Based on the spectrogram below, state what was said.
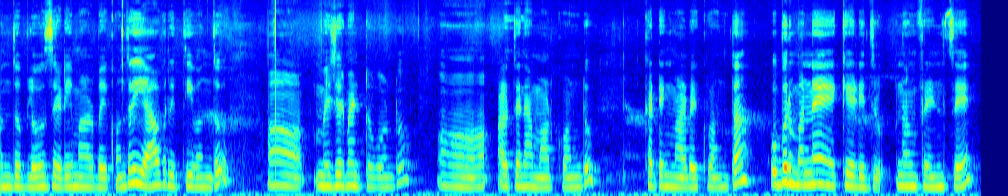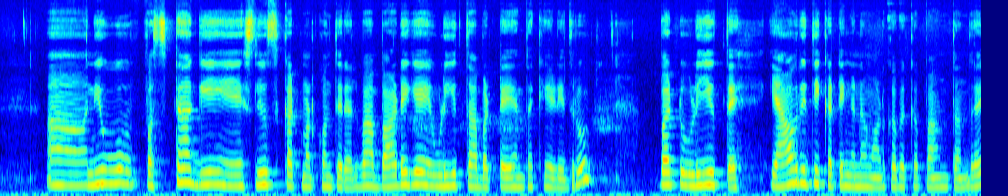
ಒಂದು ಬ್ಲೌಸ್ ರೆಡಿ ಮಾಡಬೇಕು ಅಂದರೆ ಯಾವ ರೀತಿ ಒಂದು ಮೆಜರ್ಮೆಂಟ್ ತೊಗೊಂಡು ಅಳತೆನ ಮಾಡಿಕೊಂಡು ಕಟ್ಟಿಂಗ್ ಮಾಡಬೇಕು ಅಂತ ಒಬ್ಬರು ಮೊನ್ನೆ ಕೇಳಿದರು ನಮ್ಮ ಫ್ರೆಂಡ್ಸೇ ನೀವು ಫಸ್ಟಾಗಿ ಸ್ಲೀವ್ಸ್ ಕಟ್ ಮಾಡ್ಕೊತೀರಲ್ವಾ? ಬಾಡಿಗೆ ಉಳಿಯುತ್ತಾ ಬಟ್ಟೆ ಅಂತ ಕೇಳಿದರು. ಬಟ್ ಉಳಿಯುತ್ತೆ. ಯಾವ ರೀತಿ ಕಟ್ಟಿಂಗನ್ನು ಮಾಡ್ಕೋಬೇಕಪ್ಪ ಅಂತಂದರೆ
